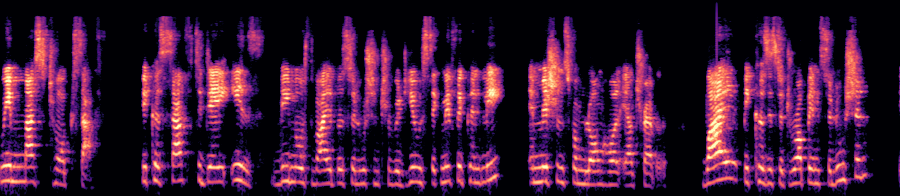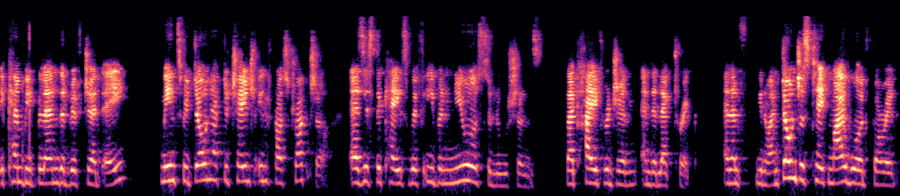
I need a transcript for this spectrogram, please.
we must talk SAF because SAF today is the most viable solution to reduce significantly emissions from long haul air travel. Why? Because it's a drop in solution. It can be blended with Jet A, means we don't have to change infrastructure, as is the case with even newer solutions like hydrogen and electric. And then, you know, and don't just take my word for it.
